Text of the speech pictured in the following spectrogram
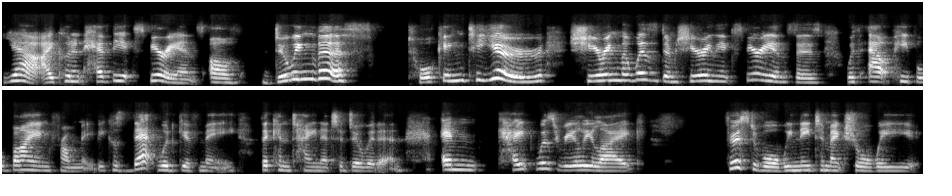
yeah, I couldn't have the experience of doing this talking to you, sharing the wisdom, sharing the experiences without people buying from me, because that would give me the container to do it in. And Kate was really like, first of all, we need to make sure we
